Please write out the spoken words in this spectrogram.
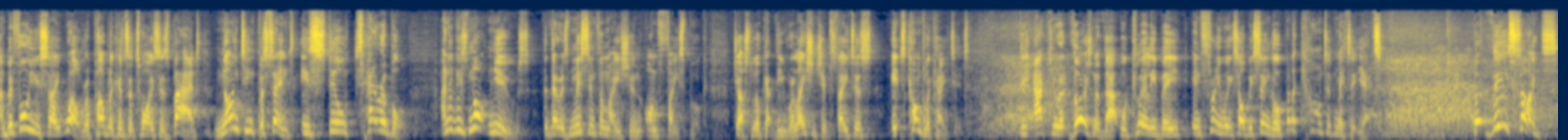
and before you say, well, Republicans are twice as bad, 19% is still terrible. And it is not news that there is misinformation on Facebook. Just look at the relationship status, it's complicated. the accurate version of that would clearly be in three weeks I'll be single, but I can't admit it yet. but these sites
